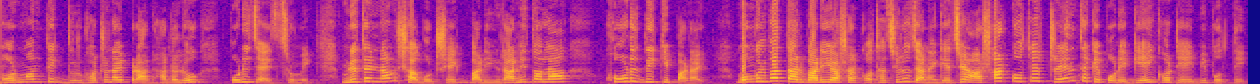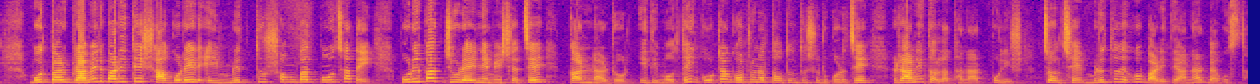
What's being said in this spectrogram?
মর্মান্তিক দুর্ঘটনায় প্রাণ হারালো পরিযায়ী শ্রমিক। মৃতের নাম সাগর শেখ, বাড়ি রানীতলা খোড়দিকি পাড়ায় মঙ্গলবার তার বাড়ি আসার কথা ছিল, জানা গিয়েছে আসার পথে ট্রেন থেকে পড়ে গিয়েই ঘটে এই বিপত্তি। বুধবার গ্রামের বাড়িতে সাগরের এই মৃত্যুর সংবাদ পৌঁছাতেই পরিবার জুড়ে নেমে এসেছে কান্নার রোল ইতিমধ্যেই গোটা ঘটনা তদন্ত শুরু করেছে রানীতলা থানার পুলিশ। চলছে মৃতদেহ বাড়িতে আনার ব্যবস্থা।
